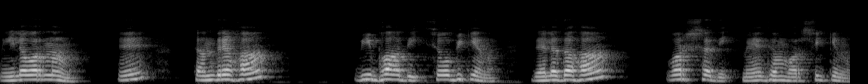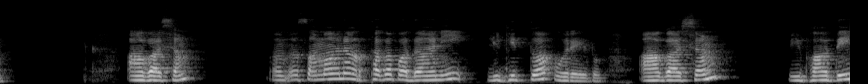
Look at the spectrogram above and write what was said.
നീലവർണമാണ്. ഏ? ചന്ദ്രഹ വിഭാതി ശോഭിക്കുകയാണ് ജലദ വർഷതി മേഘം വർഷിക്കുന്നു ആകാശം പദാനി ലിഖിത്വ പൂരയതു. ആകാശം വിഭാതി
